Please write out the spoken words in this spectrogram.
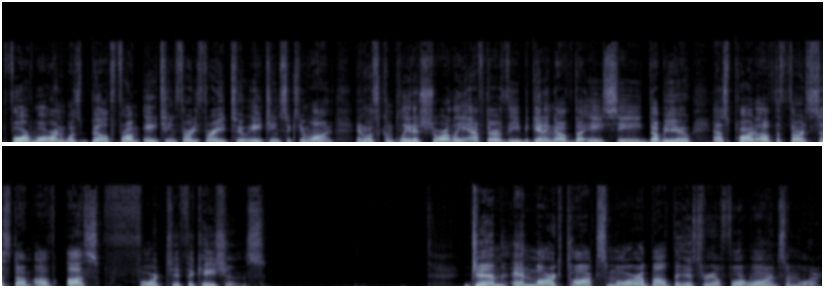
Fort Warren was built from 1833 to 1861 and was completed shortly after the beginning of the ACW as part of the third system of US fortifications. Jim and Mark talks more about the history of Fort Warren some more.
